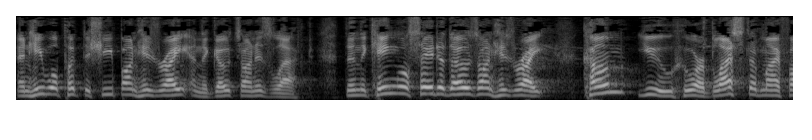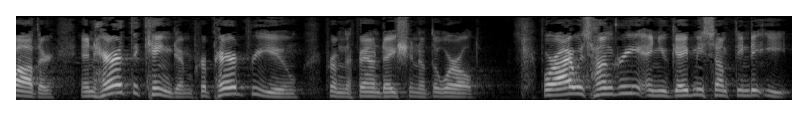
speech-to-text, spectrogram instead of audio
And he will put the sheep on his right and the goats on his left. Then the king will say to those on his right, Come, you who are blessed of my Father, inherit the kingdom prepared for you from the foundation of the world. For I was hungry, and you gave me something to eat.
